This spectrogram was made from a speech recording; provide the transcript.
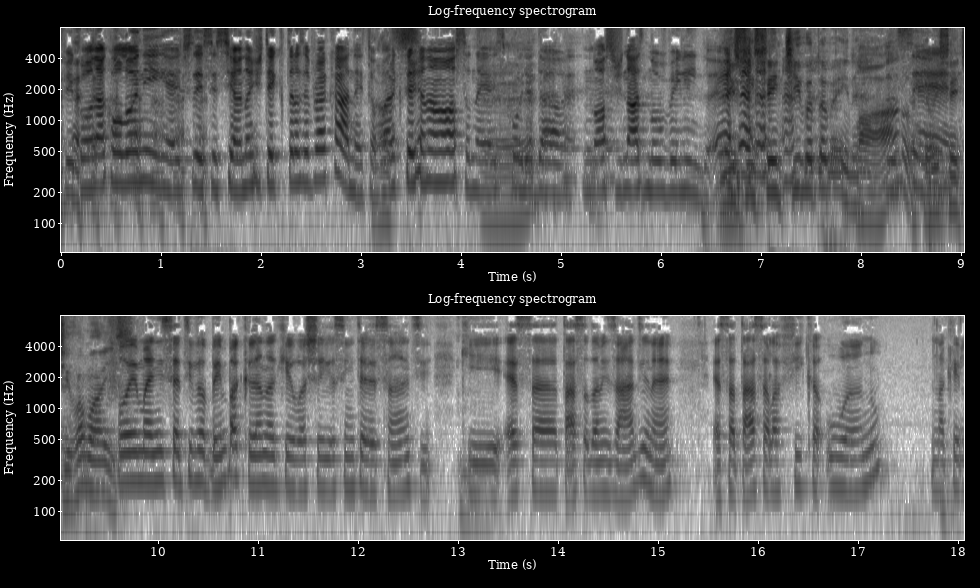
Ficou na coloninha. Eu disse, esse, ano a gente tem que trazer pra cá, né? Tomara Nossa. que seja na nossa, né? A escolha da nosso ginásio novo bem lindo. É. Isso incentiva também, né? Claro. Sim. Então incentiva mais. Foi uma iniciativa bem bacana que eu achei assim interessante, que essa taça da amizade, né? Essa taça ela fica o ano naquele,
